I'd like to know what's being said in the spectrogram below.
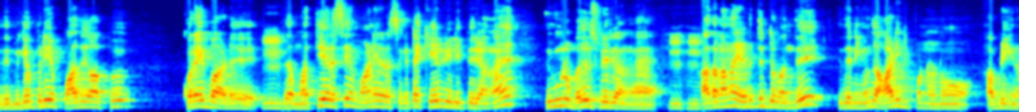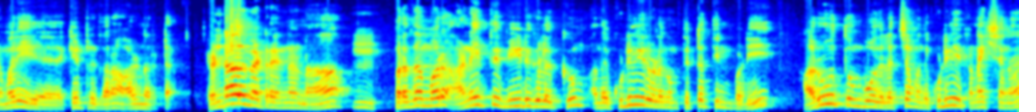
இது மிகப்பெரிய பாதுகாப்பு குறைபாடு. இதை மத்திய அரசே மாநில அரசு கிட்ட கேள்வி எழுப்பியிருக்காங்க. இவங்களும் பதில் சொல்லியிருக்காங்க. அதெல்லாம் தான் எடுத்துட்டு வந்து இதை நீங்க வந்து ஆடிட் பண்ணணும் அப்படிங்கிற மாதிரி கேட்டிருக்காராம் ஆளுநர்கிட்ட. ரெண்டாவது மேட்டர் என்னன்னா பிரதமர் அனைத்து வீடுகளுக்கும் அந்த குடிநீர் வழங்கும் திட்டத்தின்படி 69 லட்சம் அந்த குடிநீர் கனெக்ஷனை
